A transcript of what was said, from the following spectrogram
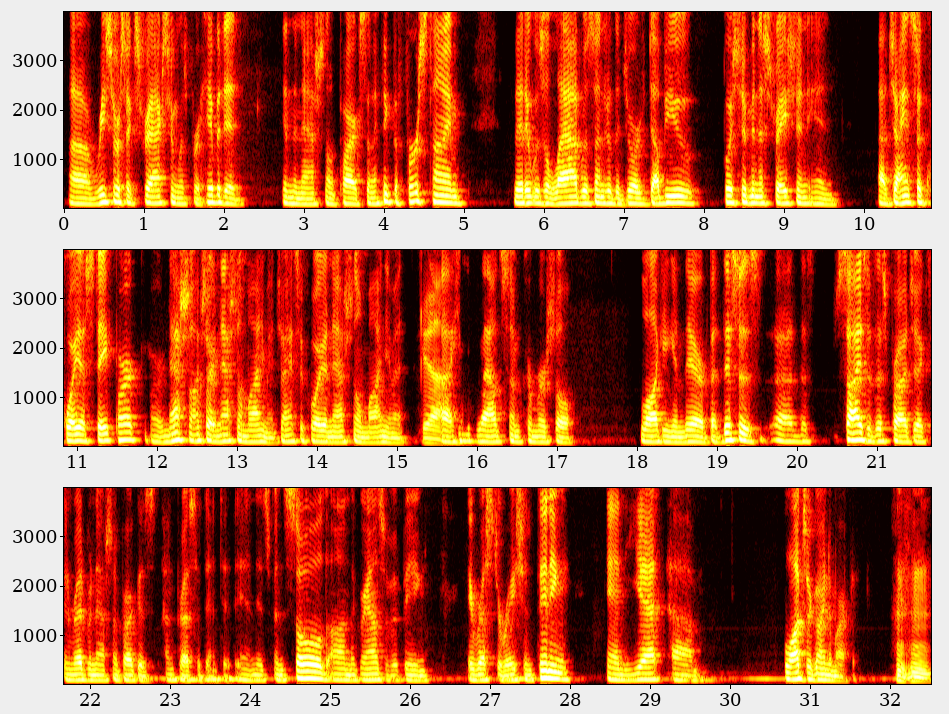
uh, resource extraction was prohibited in the national parks. And I think the first time that it was allowed was under the George W. Bush administration in uh, Giant Sequoia State Park or National, I'm sorry, National Monument, Giant Sequoia National Monument. Yeah. Uh, he allowed some commercial logging in there, but this is uh, the size of this project in Redwood National Park is unprecedented, and it's been sold on the grounds of it being a restoration thinning and yet um, logs are going to market. Mm-hmm.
